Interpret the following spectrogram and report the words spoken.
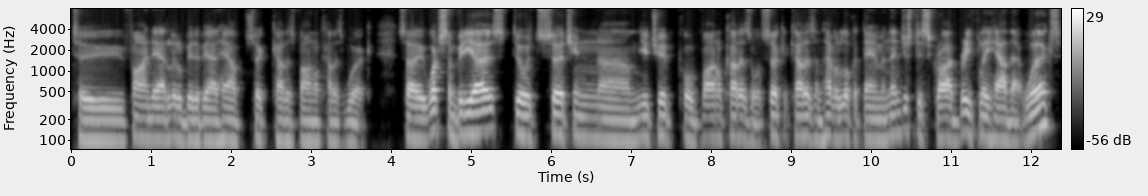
to find out a little bit about how circuit cutters, vinyl cutters work. So watch some videos, do a search in um, YouTube called vinyl cutters or circuit cutters and have a look at them and then just describe briefly how that works.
